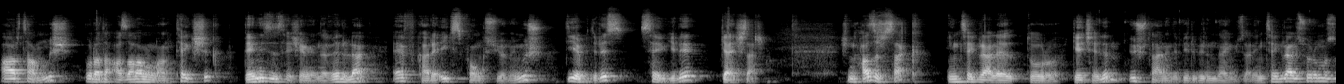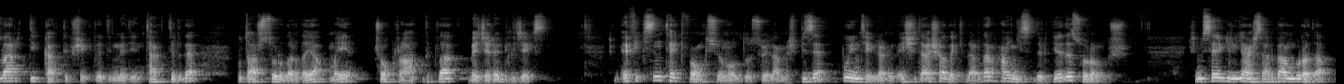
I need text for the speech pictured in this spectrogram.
artanmış. Burada azalan olan tek şık denizli seçeneğinde verilen f kare x fonksiyonuymuş diyebiliriz sevgili gençler. Şimdi hazırsak integrale doğru geçelim. 3 tane de birbirinden güzel integral sorumuz var. Dikkatli bir şekilde dinlediğin takdirde bu tarz soruları da yapmayı çok rahatlıkla becerebileceksin. Şimdi fx'in tek fonksiyon olduğu söylenmiş bize. Bu integralin eşiti aşağıdakilerden hangisidir diye de sorulmuş. Şimdi sevgili gençler ben burada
